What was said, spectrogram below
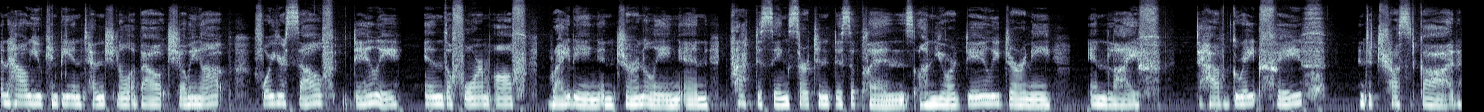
and how you can be intentional about showing up for yourself daily in the form of writing and journaling and practicing certain disciplines on your daily journey in life. To have great faith and to trust God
